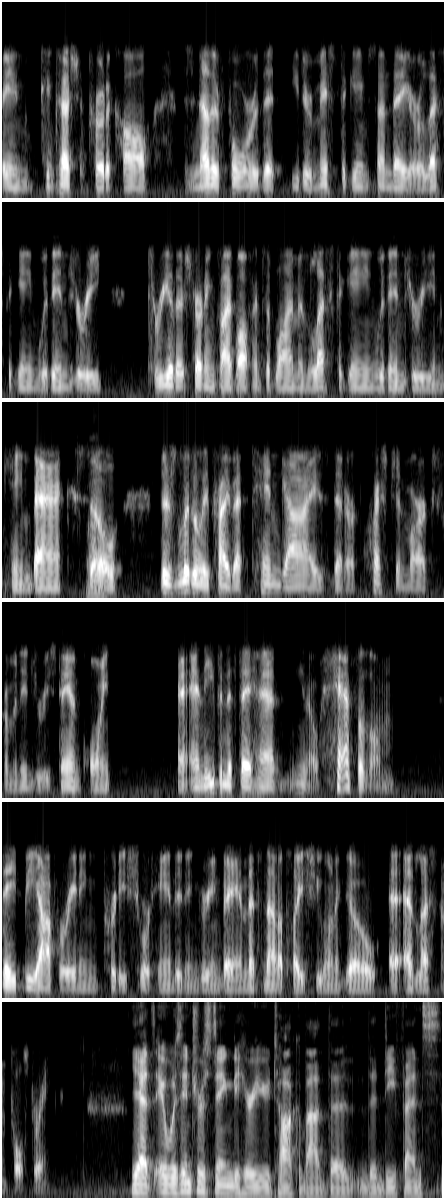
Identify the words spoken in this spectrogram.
in concussion protocol. There's another four that either missed the game Sunday or left the game with injury. Three of their starting five offensive linemen left the game with injury and came back. So there's literally probably about ten guys that are question marks from an injury standpoint. And even if they had, you know, half of them, they'd be operating pretty shorthanded in Green Bay, and that's not a place you want to go at, at less than full strength. Yeah, it was interesting to hear you talk about the the defense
